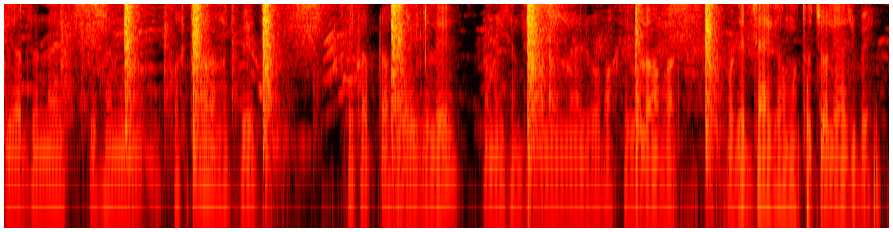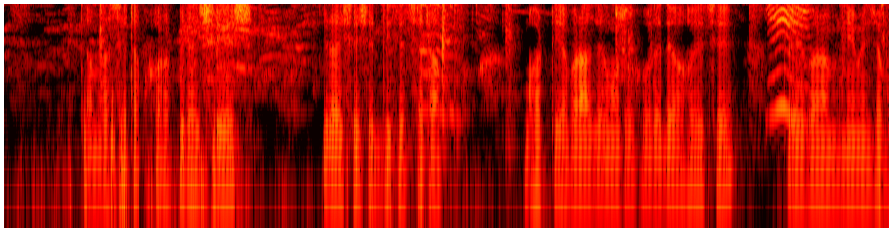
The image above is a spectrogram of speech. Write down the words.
দেওয়ার জন্য একটুখানি কষ্ট করা লাগবে। সেট হয়ে গেলে আমি এখান থেকে নিয়ে আসব, পাখিগুলো আবার ওদের জায়গা মতো চলে আসবে। আমরা সেট আপ করা প্রায় শেষ। প্রায় শেষের দিকে সেট আপ ঘরটি আবার আগের মতো করে দেওয়া হয়েছে। তো এবার আমি নেমে যাব,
